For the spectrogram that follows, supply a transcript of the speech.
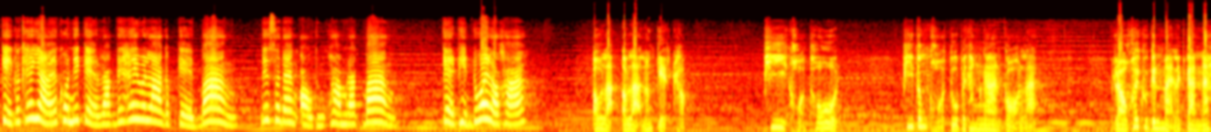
เกดก็แค่อยากให้คนที่เกดรักได้ให้เวลากับเกดบ้าง ได้แสดงออกถึงความรักบ้าง เกดผิดด้วยเหรอคะ เอาละเอาละน้องเกดครับ พี่ขอโทษ พี่ต้องขอตัวไปทำงานก่อนละ เราค่อยคุยกันใหม่ละกันนะ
